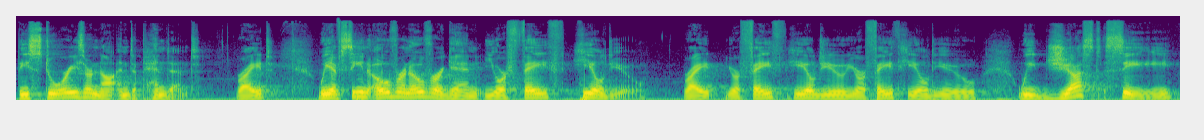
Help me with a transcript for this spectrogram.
These stories are not independent, right? We have seen over and over again your faith healed you, right? Your faith healed you, your faith healed you. We just see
